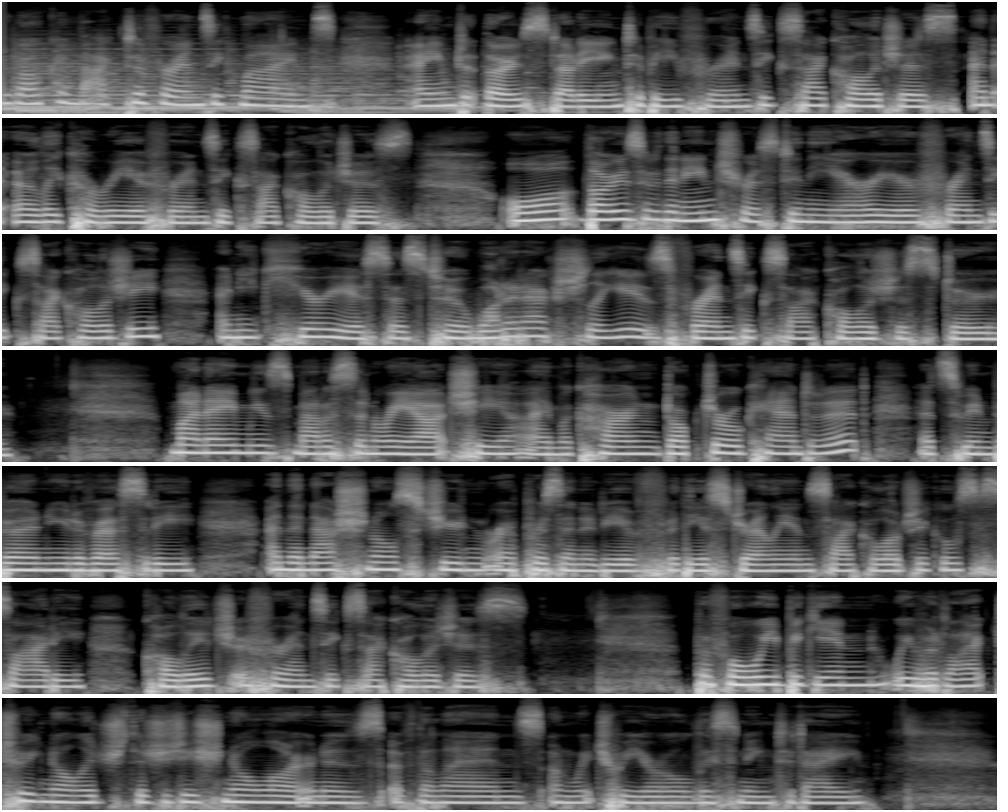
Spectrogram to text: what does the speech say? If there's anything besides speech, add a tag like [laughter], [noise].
and welcome back to Forensic Minds, aimed at those studying to be forensic psychologists and early career forensic psychologists, or those with an interest in the area of forensic psychology and you're curious as to what it actually is forensic psychologists do. My name is Madison Riachi. I am a current doctoral candidate at Swinburne University and the National Student Representative for the Australian Psychological Society College of Forensic Psychologists. Before we begin, we would like to acknowledge the traditional owners of the lands on which we are all listening today.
